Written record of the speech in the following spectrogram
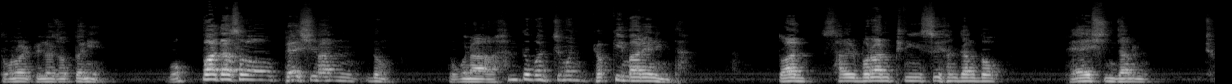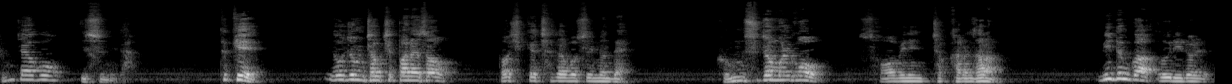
돈을 빌려줬더니 못 받아서 배신한 등 누구나 한두 번쯤은 겪기 마련입니다. 또한 살벌한 피니스 현장도 배신자는 존재하고 있습니다. 특히 요즘 정치판에서 더 쉽게 찾아볼 수 있는데 금수저 물고 서민인 척하는 사람, 믿음과 의리를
